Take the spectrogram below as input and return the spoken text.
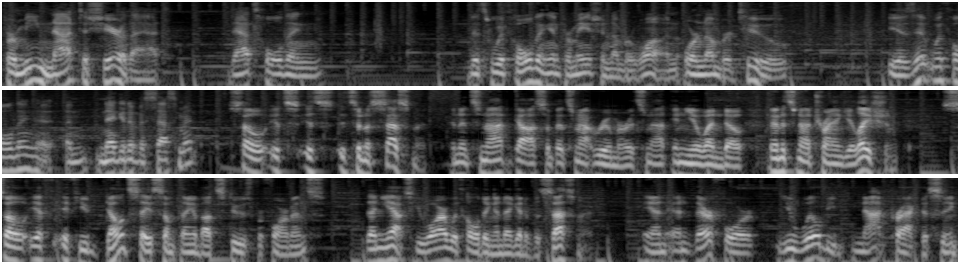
for me not to share that, that's holding. That's withholding information, number one. Or number two, is it withholding a, a negative assessment? So it's it's it's an assessment, and it's not gossip, it's not rumor, it's not innuendo, and it's not triangulation. So if if you don't say something about Stu's performance, then yes, you are withholding a negative assessment, and and therefore you will be not practicing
